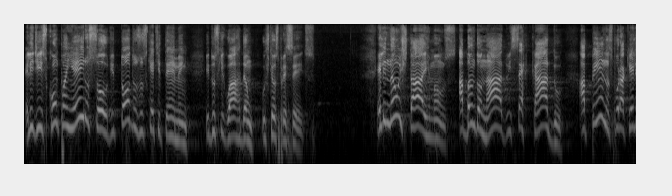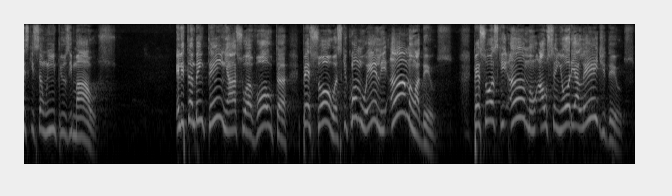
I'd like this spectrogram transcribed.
Ele diz: Companheiro sou de todos os que te temem e dos que guardam os teus preceitos. Ele não está, irmãos, abandonado e cercado apenas por aqueles que são ímpios e maus. Ele também tem à sua volta pessoas que, como ele, amam a Deus, pessoas que amam ao Senhor e a lei de Deus.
